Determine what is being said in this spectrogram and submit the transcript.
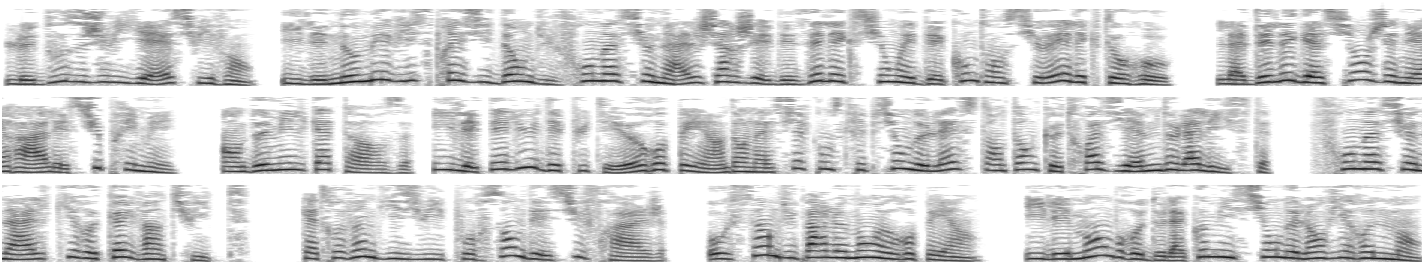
Le 12 juillet suivant, il est nommé vice-président du Front National chargé des élections et des contentieux électoraux. La délégation générale est supprimée. En 2014, il est élu député européen dans la circonscription de l'Est en tant que troisième de la liste. Front National qui recueille 28. 98% des suffrages. Au sein du Parlement européen, il est membre de la Commission de l'environnement,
